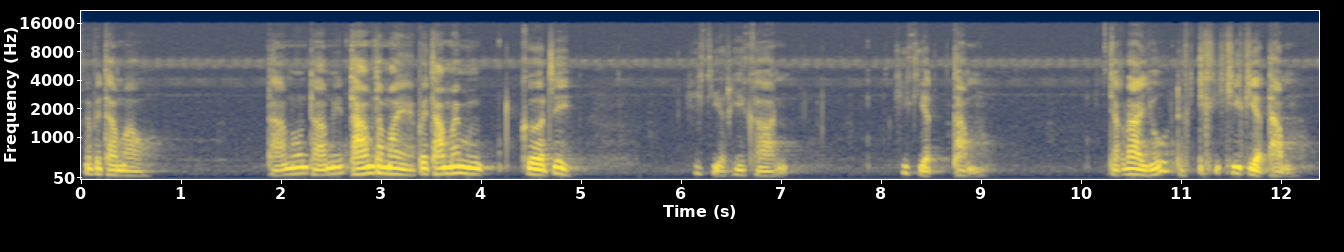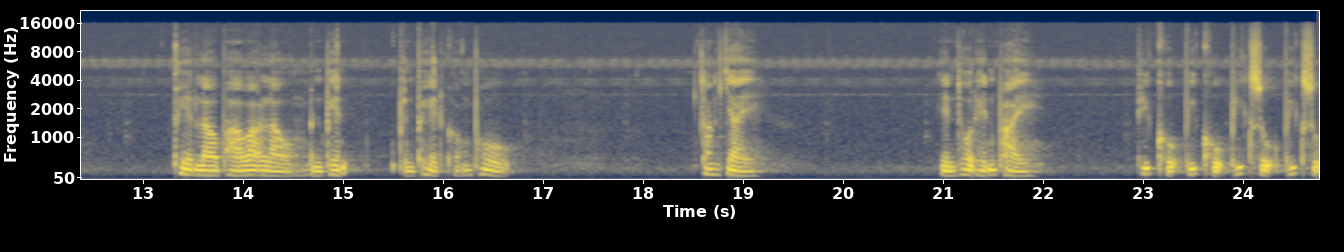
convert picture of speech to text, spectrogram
ไม่ไปทำเอา ถามโน้นถามนี้ถามทำไม ไปทำให้มันเกิดสิขี้เกียจขี้คานขี้เกียจทำอยากได้อยู่แต่ขี้เกียจทำเพศเราภาวะเราเป็นเพศเป็นเพศของผู้ตั้งใจ เห็นโทษเห็นภัย ภิกขุภิกขุภิกษุภิกษุ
